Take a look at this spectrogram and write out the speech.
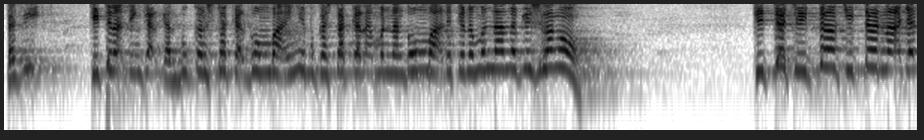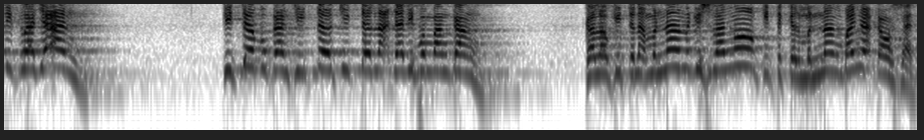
Tapi kita nak tingkatkan bukan setakat gombak ini bukan setakat nak menang gombak dia kena menang negeri Selangor. Kita cerita kita nak jadi kerajaan. Kita bukan cerita kita nak jadi pembangkang. Kalau kita nak menang negeri Selangor, kita kena menang banyak kawasan.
